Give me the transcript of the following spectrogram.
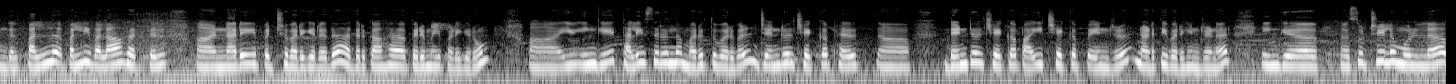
எங்கள் பல்ல பள்ளி வளாகத்தில் நடைபெற்று வருகிறது. அதற்காக பெருமைப்படுகிறோம். இங்கே தலை சிறந்த மருத்துவர்கள் general checkup health dental checkup eye checkup என்று நடத்தி வருகின்றனர். இங்கு சுற்றிலும் உள்ள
